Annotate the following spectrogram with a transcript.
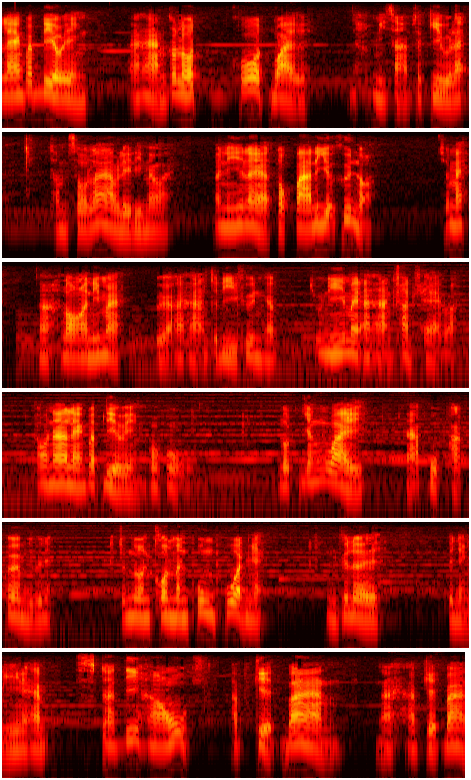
แรงแป๊บเดียวเอง อาหารก็ลดโคตรไว มีสามสกิลแล้วทำโซล่ามาเลยดีไหมวะ อันนี้อะไรอะตกปลาได้เยอะขึ้นเหรอ ใช่ไหมอะ ลองอันนี้มาเผื่ออาหารจะดีขึ้นครับ ช่วงนี้ไม่อาหารขาดแคลนวะเข้าหน้าแรงแป๊บเดียวเอง โอ้โห ลดยังไวหาปลูกผักเพิ่มดีไหมเนี่ยจำนวนคนมันพุ่งพวดไง มันก็เลยเป็นอย่างนี้นะครับ study house อัปเกรดบ้านนะอัปเกรดบ้าน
